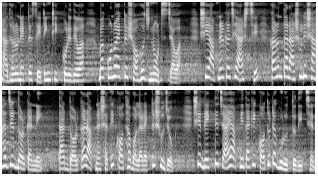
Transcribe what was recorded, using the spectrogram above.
সাধারণ একটা সেটিং ঠিক করে দেওয়া বা কোনো একটা সহজ নোটস চাওয়া। সে আপনার কাছে আসছে কারণ তার আসলে সাহায্যের দরকার নেই। তার দরকার আপনার সাথে কথা বলার একটা সুযোগ। সে দেখতে চায় আপনি তাকে কতটা গুরুত্ব দিচ্ছেন,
